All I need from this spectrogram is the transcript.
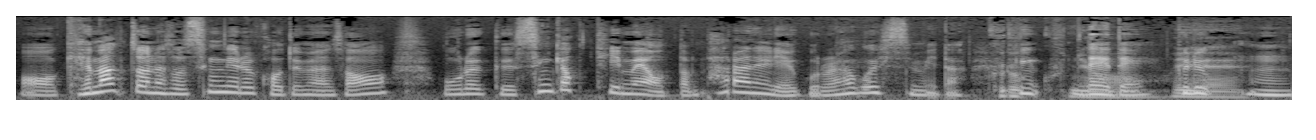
어, 개막전에서 승리를 거두면서 올해 그 승격팀의 어떤 파란을 예고를 하고 있습니다. 그렇군요. 네네. 그리고 예. 음.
